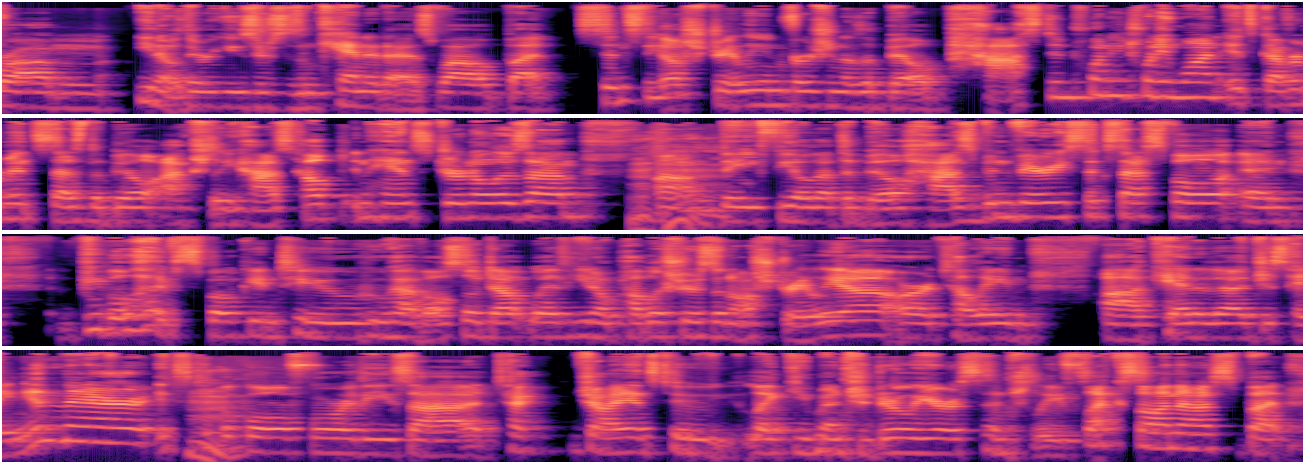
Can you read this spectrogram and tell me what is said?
from you know their users in Canada as well. But since the Australian version of the bill passed in 2021, its government says the bill actually has helped enhance journalism. Mm-hmm. Um, they feel that the bill has been very successful, and people I've spoken to who have also dealt with you know publishers in Australia are telling uh, Canada just hang in there. It's mm. typical for these uh, tech giants to, like you mentioned earlier, essentially flex on us. But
